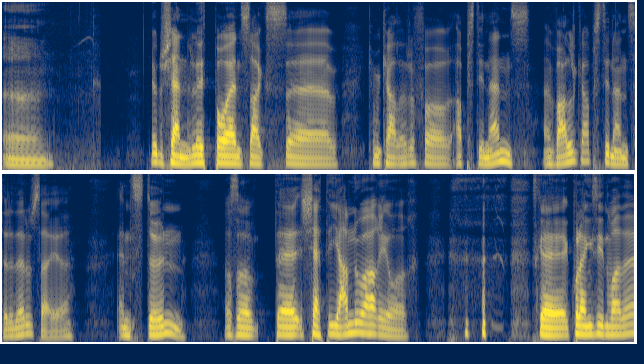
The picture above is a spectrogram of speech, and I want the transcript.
Eh, Ja, du kjenner litt på en slags uh, Kan vi kalle det for abstinens? En valgabstinens, er det det du sier? En stund. Altså, det er 6. januar i år. Skal jeg, hvor lenge siden var det?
